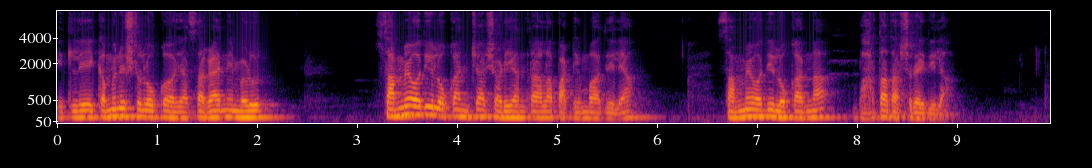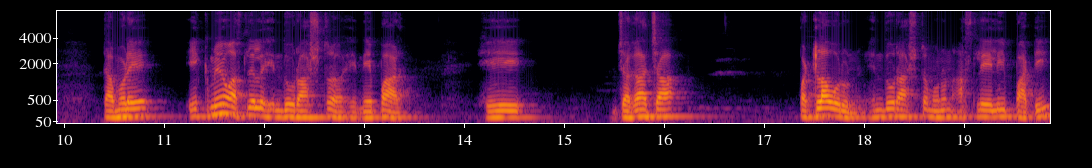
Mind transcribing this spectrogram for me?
इथले कम्युनिस्ट लोक या सगळ्यांनी मिळून साम्यवादी लोकांच्या षडयंत्राला पाठिंबा दिल्या साम्यवादी लोकांना भारतात आश्रय दिला. त्यामुळे एकमेव असलेलं हिंदू राष्ट्र हे नेपाळ हे जगाच्या पटलावरून हिंदू राष्ट्र म्हणून असलेली पाटी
